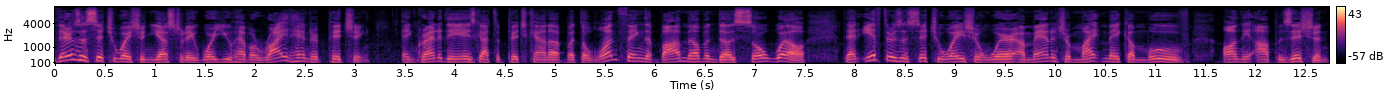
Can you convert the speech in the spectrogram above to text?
there's a situation yesterday where you have a right hander pitching and granted the A's got the pitch count up, but the one thing that Bob Melvin does so well that if there's a situation where a manager might make a move on the opposition,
